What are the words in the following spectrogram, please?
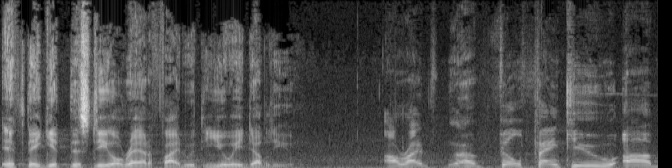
if they get this deal ratified with the UAW. All right, uh, Phil, thank you. Uh,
